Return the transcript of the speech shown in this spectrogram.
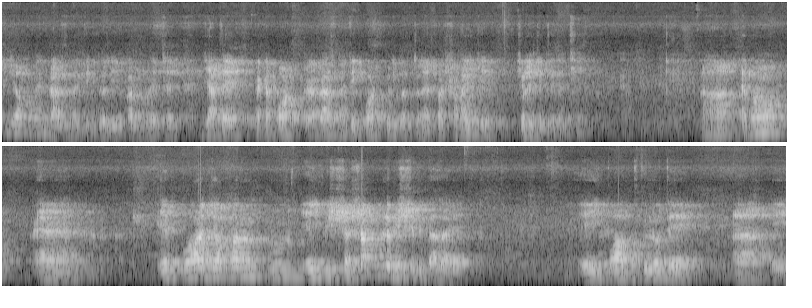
কী রকমের রাজনৈতিক দলীয় কারণ হয়েছে যাতে একটা পট রাজনৈতিক পট পরিবর্তনের পর সবাইকে চলে যেতে আহ, এবং এরপর যখন এই বিশ্ব সবগুলো বিশ্ববিদ্যালয়ে এই পদগুলোতে এই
